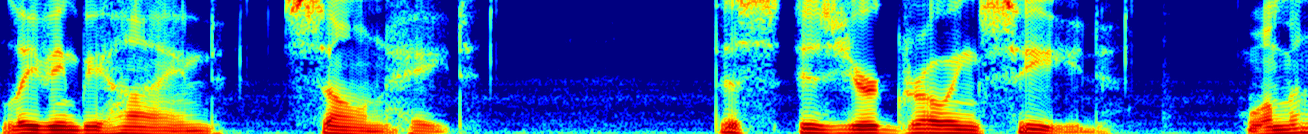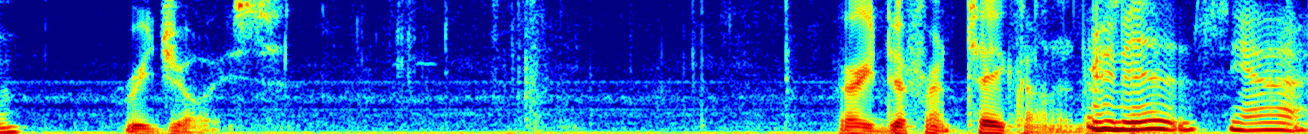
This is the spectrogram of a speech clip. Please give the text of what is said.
leaving behind sown hate. This is your growing seed. Woman, rejoice. Very different take on it. It is, yeah.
